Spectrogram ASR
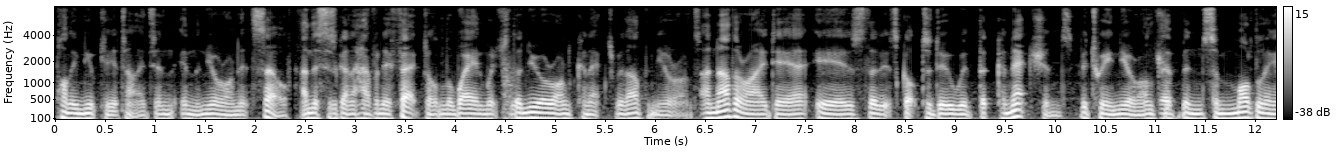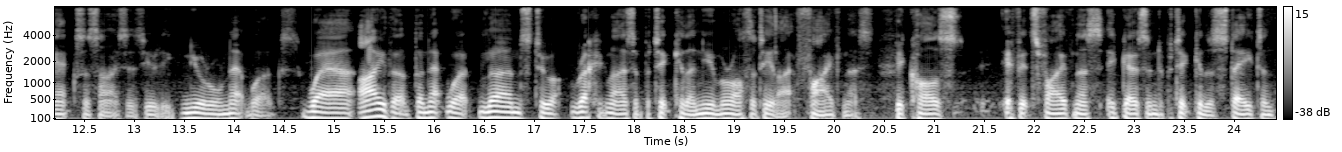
polynucleotides in, in the neuron itself. And this is going to have an effect on the way in which the neuron connects with other neurons. Another idea is that it's got to do with the connections between neurons. There have been some modeling exercises using neural networks where either the network learns to recognize a particular numerosity like fiveness because if it's fiveness, it goes into a particular state and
